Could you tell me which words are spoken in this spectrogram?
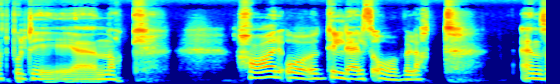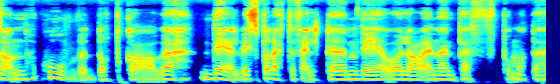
at, politiet nok har til dels overlatt en sånn hovedoppgave delvis på dette feltet ved å la en NPF på en måte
